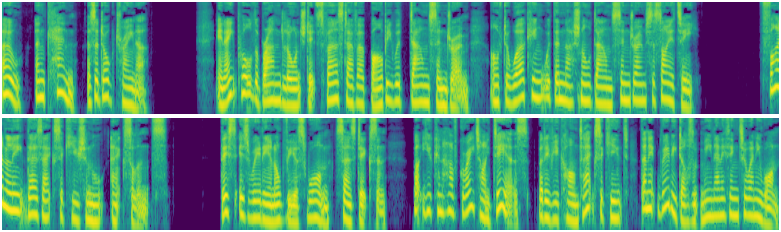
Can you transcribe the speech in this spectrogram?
Oh, and Ken as a dog trainer. In April, the brand launched its first ever Barbie with Down syndrome after working with the National Down Syndrome Society. Finally, there's executional excellence. This is really an obvious one, says Dickson, but you can have great ideas, but if you can't execute, then it really doesn't mean anything to anyone.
